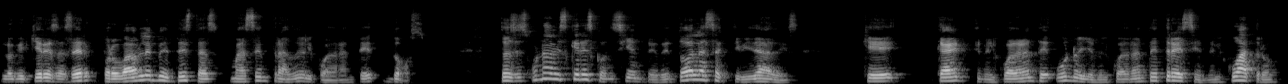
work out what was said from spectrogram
lo que quieres hacer, probablemente estás más centrado en el cuadrante 2. Entonces, una vez que eres consciente de todas las actividades que caen en el cuadrante 1 y en el cuadrante 3 y en el 4,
